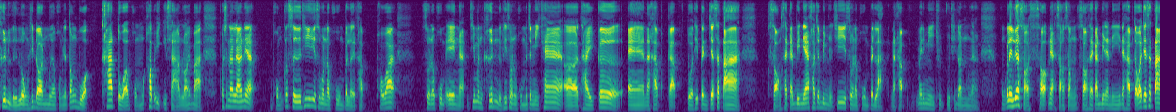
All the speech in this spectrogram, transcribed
ขึ้นหรือลงที่ดอนเมือง ผมจะต้องบวกค่าตั๋วผมเข้าไปอีกอีกสามร้อยบาท เพราะฉะนั้นแล้วเนี่ยผมก็ซื้อที่สุวรรณภูมิไปเลยครับ เพราะว่าสุวรรณภูมิเองอะที่มันขึ้นอยู่ที่สุวรรณภูมิมันจะมีแค่เอ่อ Tiger Air นะครับกับตัวที่เป็น Jetstar สองสายการบินเนี้ยเขาจะบินอยู่ที่สุวรรณภูมิเป็นหลักนะครับ ไม่ได้มีชุดอยู่ที่ดอนเมือง ผมก็เลยเลือกสองเนี่ยสองสองสองสายการบินอันนี้นะครับ แต่ว่า Jetstar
